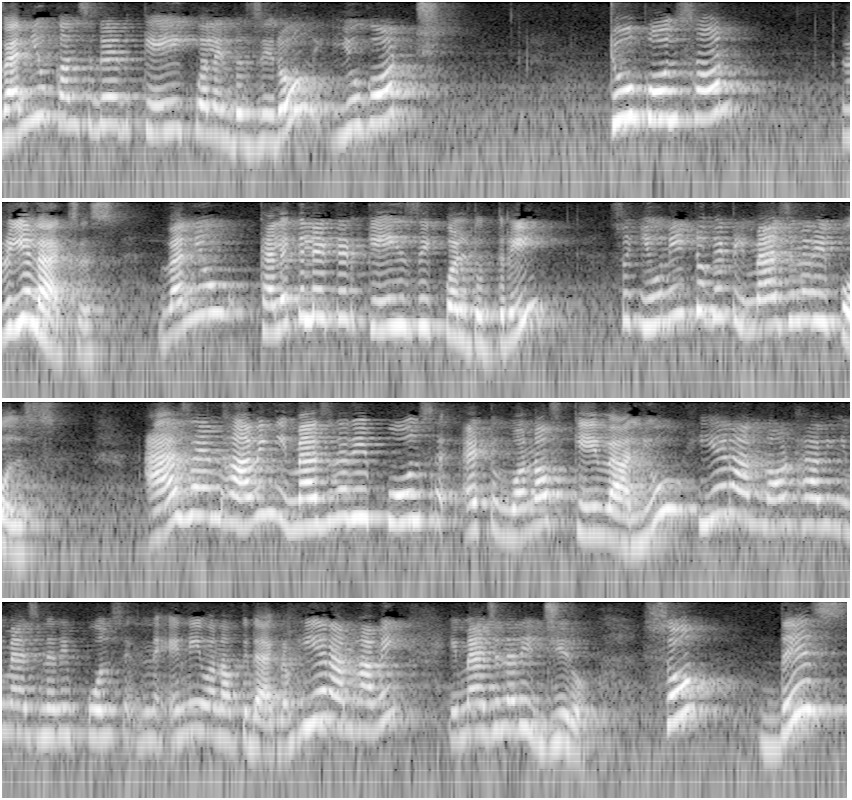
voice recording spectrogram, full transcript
when you considered k equivalent to 0, you got two poles on real axis. When you calculated k is equal to 3, so you need to get imaginary poles. As I am having imaginary poles at one of k value, here I am not having imaginary poles in any one of the diagram. Here I am having imaginary 0. So, this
